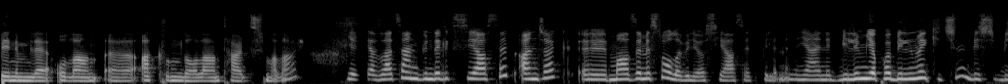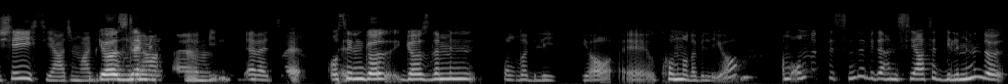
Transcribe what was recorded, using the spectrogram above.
benimle olan, e, aklımda olan tartışmalar. Ya zaten gündelik siyaset ancak e, malzemesi olabiliyor siyaset biliminin. Yani bilim yapabilmek için bir, bir şeye ihtiyacın var. Bir Gözlemin e, e, bir- evet. ve O senin gö- gözlemin olabiliyor, e, konun olabiliyor. Ama onun ötesinde bir de hani siyaset biliminin de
